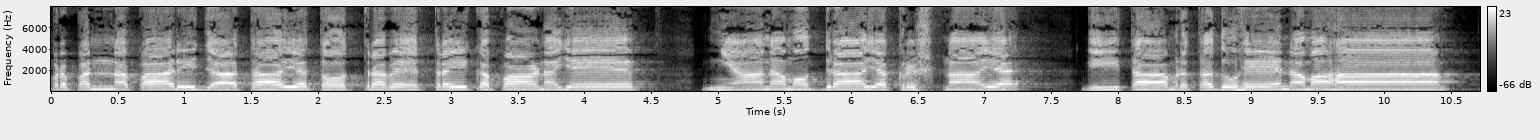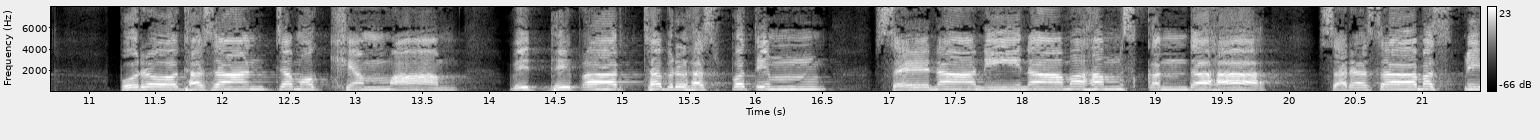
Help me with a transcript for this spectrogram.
प्रपन्नपारिजाताय तोत्रवेत्रैकपाणये ज्ञानमुद्राय कृष्णाय गीतामृतदुहे नमः पुरोधसाञ्च मुख्यम् माम् विद्धि पार्थ बृहस्पतिम् सेनानीनामहं स्कन्दः सरसामस्मि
